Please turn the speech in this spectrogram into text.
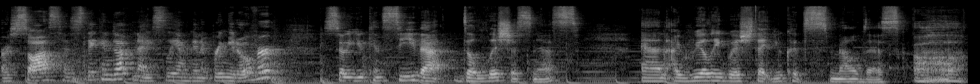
Our sauce has thickened up nicely. I'm gonna bring it over so you can see that deliciousness. And I really wish that you could smell this. Oh,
